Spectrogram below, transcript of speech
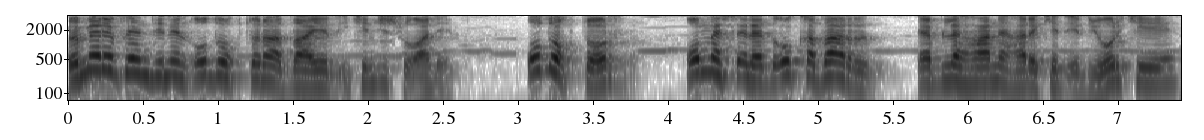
Ömer Efendi'nin o doktora dair ikinci suali. O doktor o meselede o kadar eblehane hareket ediyor ki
